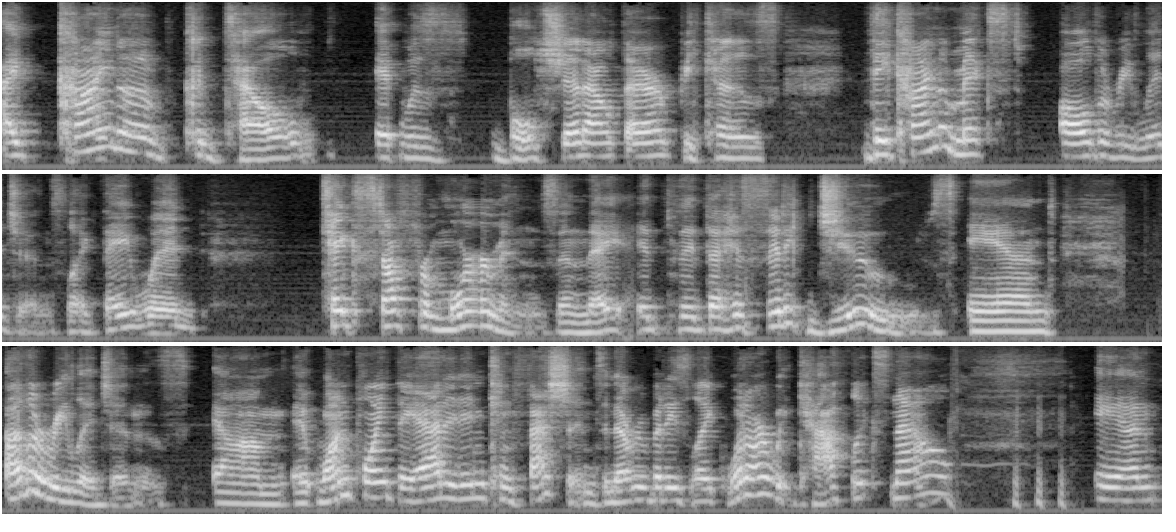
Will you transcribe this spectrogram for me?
I kind of could tell it was bullshit out there because they kind of mixed all the religions. Like they would take stuff from Mormons and they it, the, the Hasidic Jews and other religions. Um, at one point, they added in confessions, and everybody's like, What are we, Catholics now? and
